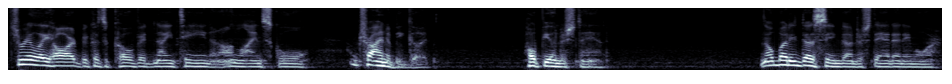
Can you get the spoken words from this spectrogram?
It's really hard because of COVID 19 and online school. I'm trying to be good. Hope you understand. Nobody does seem to understand anymore.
